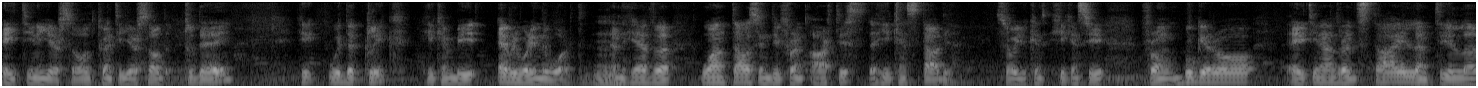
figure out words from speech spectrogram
18 years old, 20 years old today. He with the click he can be everywhere in the world, Mm. and he have uh, 1,000 different artists that he can study. So you can he can see from Bouguereau 1800 style until uh,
